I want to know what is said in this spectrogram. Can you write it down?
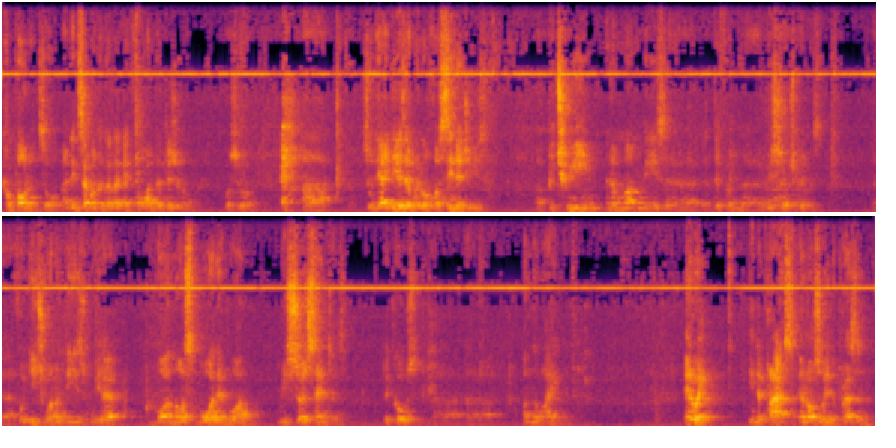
component. So I think semiconductor can fall under digital for sure. So the idea is that we look for synergies between and among these uh, different uh, research pillars. Uh, for each one of these, we have one or more than one research centers that goes underlying it. Anyway, in the past and also in the present,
